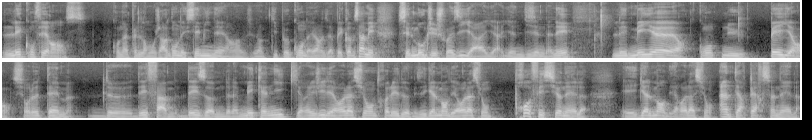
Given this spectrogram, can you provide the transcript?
les conférences, qu'on appelle dans mon jargon des séminaires, hein, c'est un petit peu con d'ailleurs de les appeler comme ça, mais c'est le mot que j'ai choisi il y a, une dizaine d'années, les meilleurs contenus payants sur le thème de, des femmes, des hommes, de la mécanique qui régit les relations entre les deux, mais également des relations professionnelles et également des relations interpersonnelles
